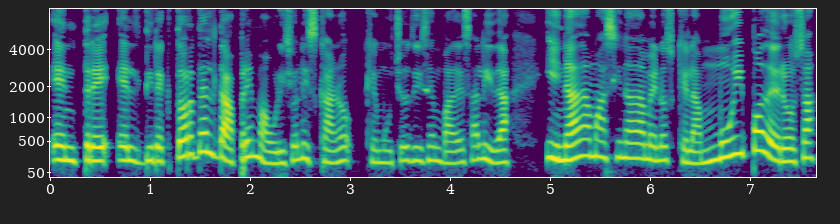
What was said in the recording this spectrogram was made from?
entre el director del DAPRE, Mauricio Liscano, que muchos dicen va de salida, y nada más y nada menos que la muy poderosa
